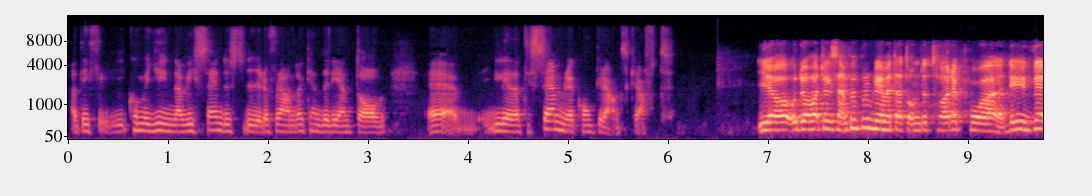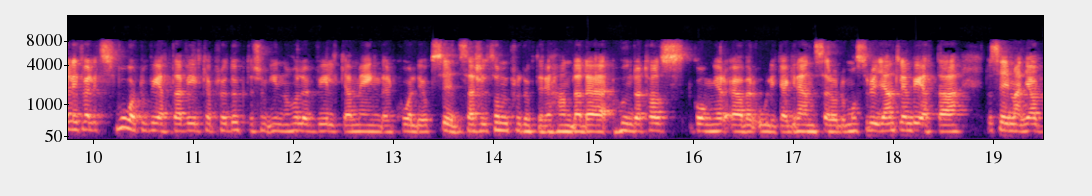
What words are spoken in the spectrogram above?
att det kommer gynna vissa industrier och för andra kan det rent av eh, leda till sämre konkurrenskraft. Ja, och du har till exempel problemet att om du tar det på, det är väldigt, väldigt svårt att veta vilka produkter som innehåller vilka mängder koldioxid, särskilt som produkter är handlade hundratals gånger över olika gränser och då måste du egentligen veta, då säger man ja,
